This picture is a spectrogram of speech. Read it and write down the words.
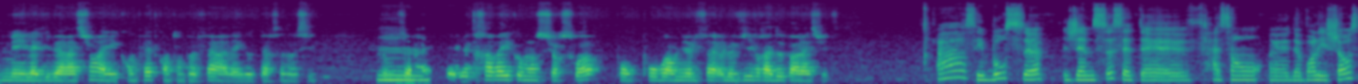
mais la libération, elle est complète quand on peut le faire avec d'autres personnes aussi. Donc, hmm. le travail commence sur soi pour pouvoir mieux le, faire, le vivre à deux par la suite. Ah, c'est beau ça. J'aime ça, cette euh, façon euh, de voir les choses.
